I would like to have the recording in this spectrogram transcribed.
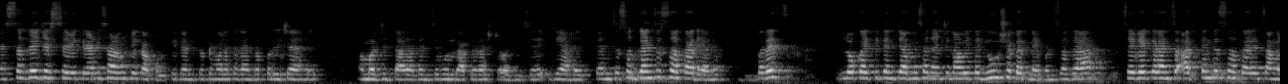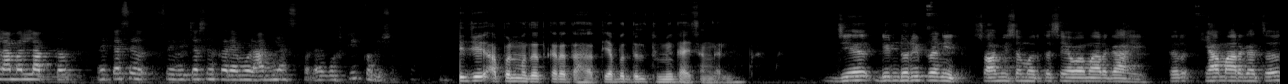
सगळे ज्येष्ठ सेवेकरी आणि साळुंके काकू की त्यांचा तुम्हाला सगळ्यांचा परिचय आहे. अमरजित दादा त्यांचे मुलगा आपल्या राष्ट्रवादीचे हे आहेत. त्यांचं सगळ्यांचं सहकार्य आणि बरेच लोक आहेत की त्यांची आम्ही सगळ्यांची नाव इथं घेऊ शकत नाही पण सगळ्या सेवेकरांचं अत्यंत सहकार्य चांगलं आम्हाला लाभतं आणि त्या से सेवेच्या सहकार्यामुळे आम्ही या सगळ्या गोष्टी करू शकतो. जी आपण मदत करत आहात याबद्दल तुम्ही काय सांगाल जे दिंडोरी प्रणित स्वामी समर्थ सेवा मार्ग आहे तर ह्या मार्गाचं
